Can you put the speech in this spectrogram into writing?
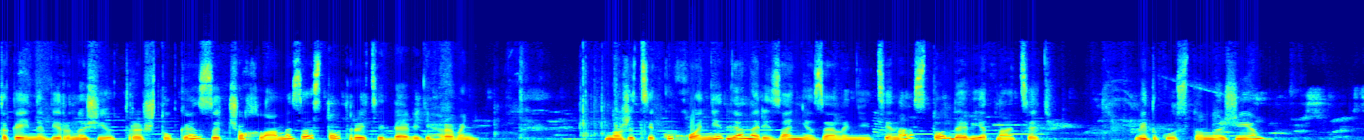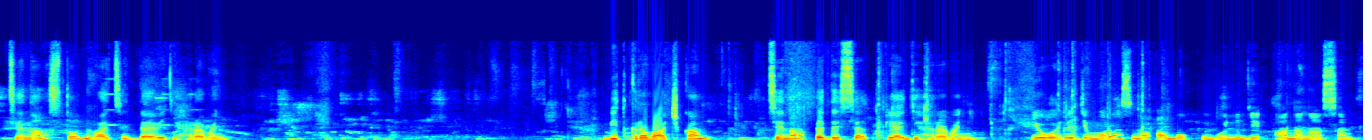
Такий набір ножів 3 штуки з чохлами за 139 гривень. Ножиці кухонні для нарізання зелені. Ціна 119. Від густо ножі. Ціна 129 гривень. Відкривачка. Ціна 55 гривень. І у вигляді морозива або у вигляді ананаса.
